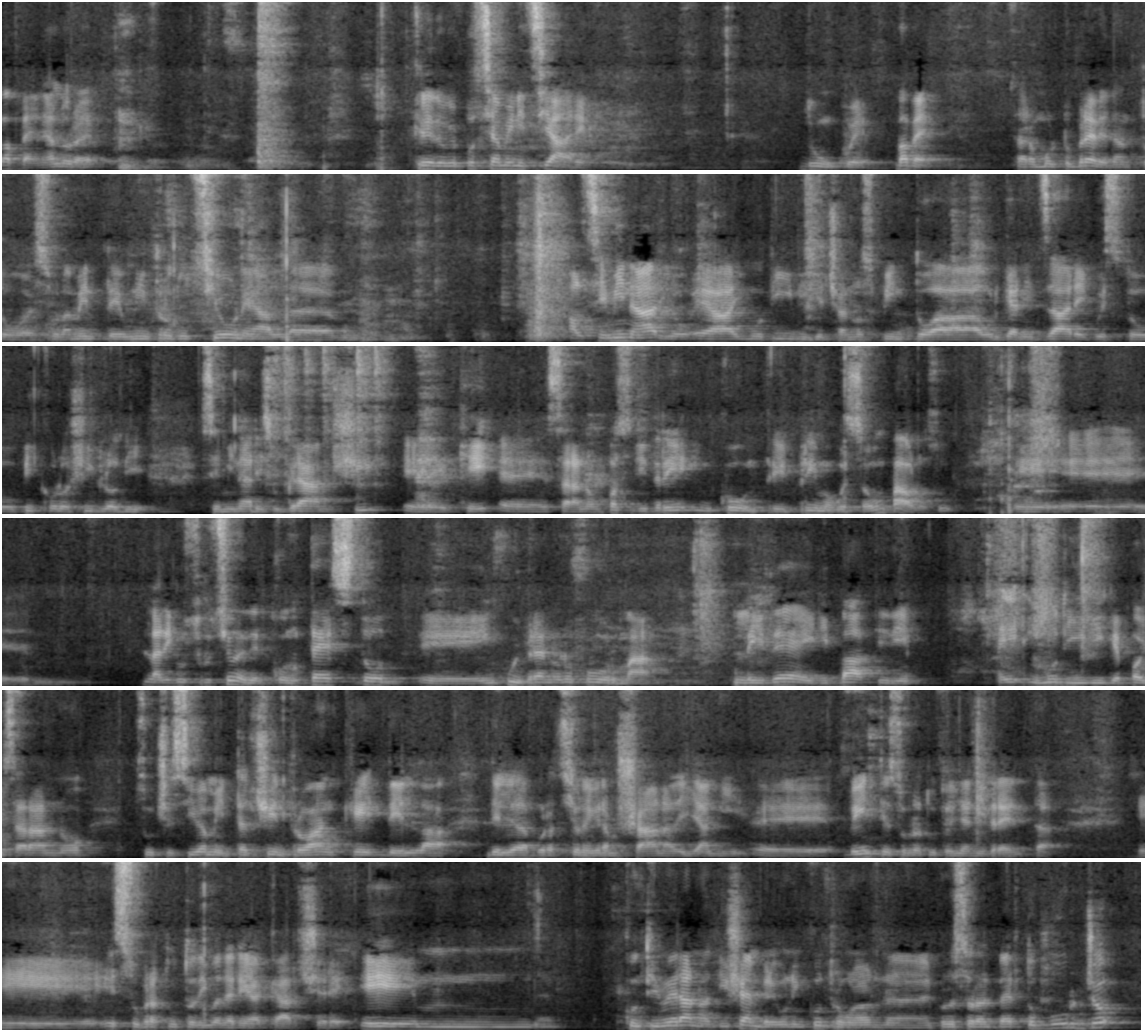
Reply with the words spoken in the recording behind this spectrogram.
Va bene, allora credo che possiamo iniziare. Dunque, vabbè, sarò molto breve, tanto è solamente un'introduzione al, al seminario e ai motivi che ci hanno spinto a organizzare questo piccolo ciclo di seminari su Gramsci eh, che eh, saranno composti di tre incontri, il primo questo con Paolo su eh, la ricostruzione del contesto eh, in cui prendono forma le idee, i dibattiti e i motivi che poi saranno successivamente al centro anche della, dell'elaborazione gramsciana degli anni eh, 20 e soprattutto degli anni 30 e, e soprattutto dei quaderni al carcere. E, mh, continueranno a dicembre con un incontro con eh, il professor Alberto Burgio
